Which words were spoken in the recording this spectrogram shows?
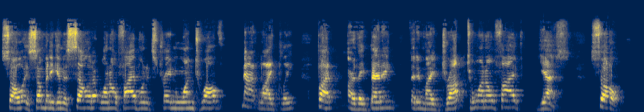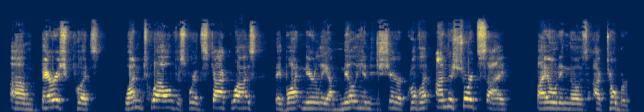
So is somebody going to sell it at 105 when it's trading 112? Not likely. But are they betting that it might drop to 105? Yes. So um, bearish puts 112 is where the stock was. They bought nearly a million share equivalent on the short side by owning those October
